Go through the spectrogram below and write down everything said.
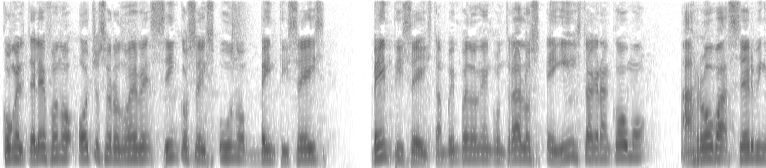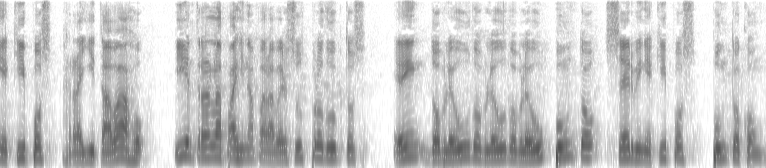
con el teléfono 809-561-2626. También pueden encontrarlos en Instagram como arroba Serving Equipos rayita abajo y entrar a la página para ver sus productos en www.servingequipos.com.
